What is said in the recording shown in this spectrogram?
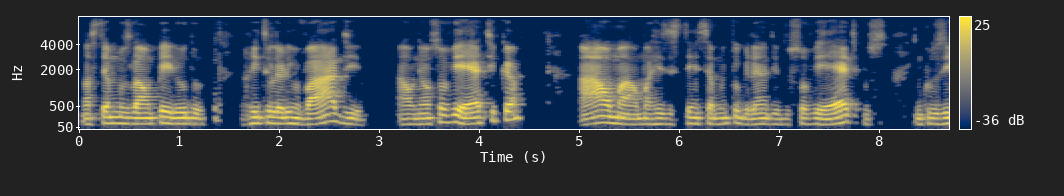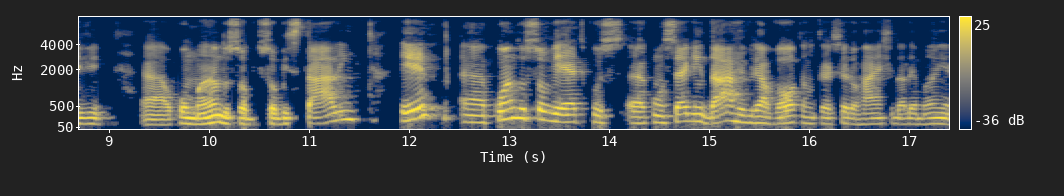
nós temos lá um período, Hitler invade a União Soviética, há uma, uma resistência muito grande dos soviéticos, inclusive uh, o comando sob, sob Stalin, e uh, quando os soviéticos uh, conseguem dar a reviravolta no Terceiro Reich da Alemanha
